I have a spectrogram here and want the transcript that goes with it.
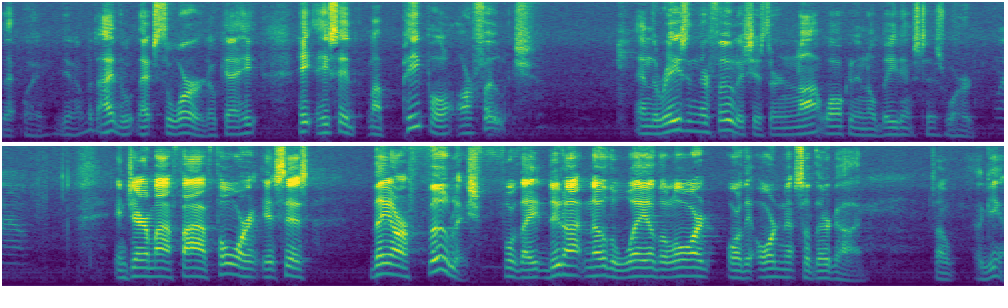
that way, you know. But hey, that's the word, okay? He, he, he said, my people are foolish. And the reason they're foolish is they're not walking in obedience to his word. Wow. In Jeremiah 5 4, it says, They are foolish, for they do not know the way of the Lord or the ordinance of their God. So, again,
